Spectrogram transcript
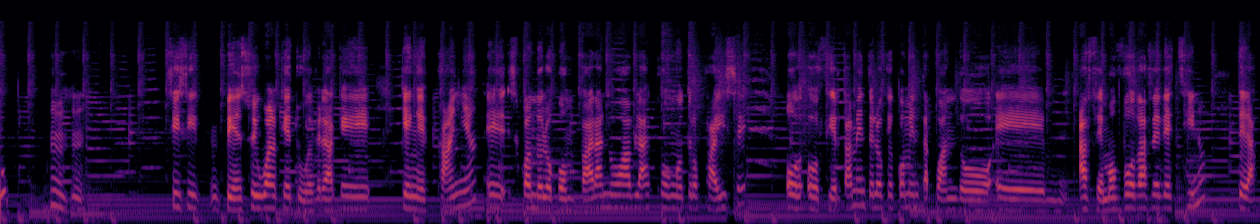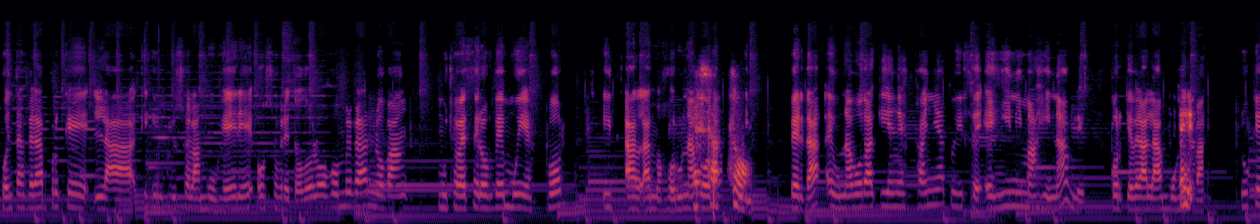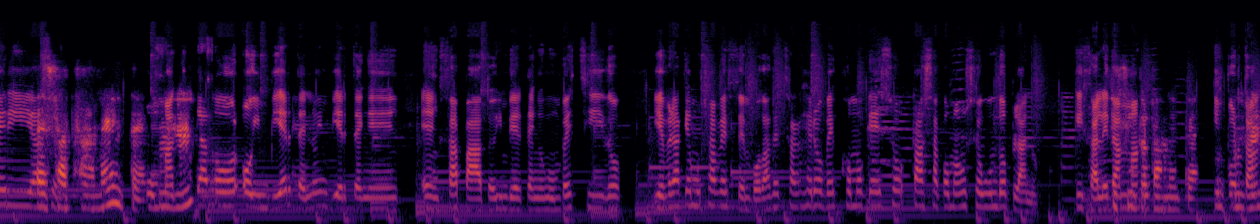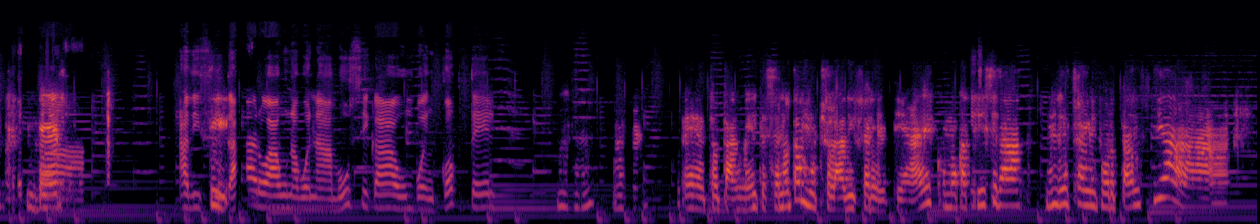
Sí, sí, pienso igual que tú. Es verdad que, en España, cuando lo comparas, no hablas con otros países, o, ciertamente lo que comenta cuando eh, hacemos bodas de destino, te das cuenta, ¿verdad? Porque la, incluso las mujeres o sobre todo los hombres, ¿verdad? No van, muchas veces los ven muy sport y a lo mejor una boda, ¿verdad? Una boda aquí en España, tú dices, es inimaginable, porque, ¿verdad? Las mujeres eh, van peluquería, Exactamente. un maquillador o invierten, ¿no? Invierten en, en, zapatos, invierten en un vestido. Y es verdad que muchas veces en bodas de extranjeros ves como que eso pasa como a un segundo plano. Quizá le dan más importancia a disfrutar o a una buena música, o un buen cóctel. Eh, totalmente, se nota mucho la diferencia, ¿eh? como que aquí se da mucha importancia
